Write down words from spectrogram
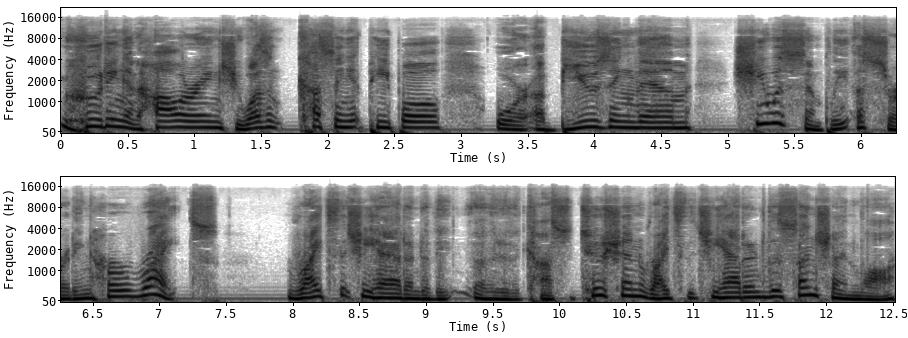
hooting and hollering. She wasn't cussing at people or abusing them. She was simply asserting her rights. Rights that she had under the under the Constitution, rights that she had under the Sunshine Law.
